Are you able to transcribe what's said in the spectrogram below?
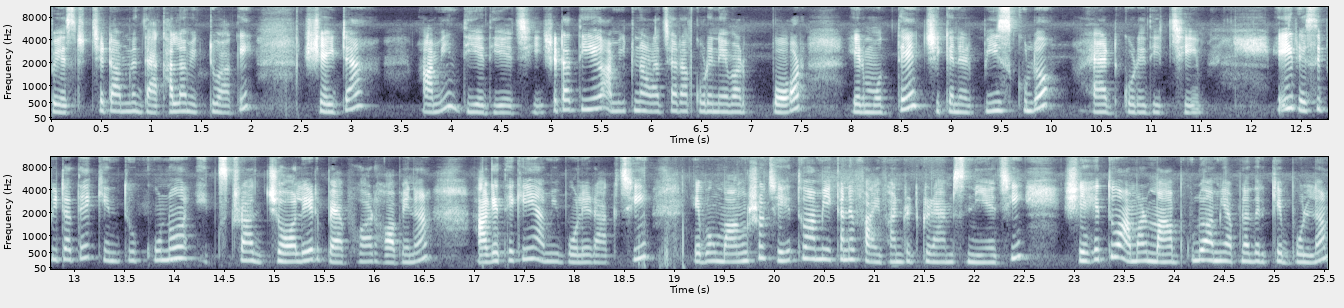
পেস্ট যেটা আমরা দেখালাম একটু আগে, সেইটা আমি দিয়ে দিয়েছি। সেটা দিয়ে আমি একটু নাড়াচাড়া করে নেবার পর এর মধ্যে চিকেনের পিসগুলো অ্যাড করে দিচ্ছি। এই রেসিপিটাতে কিন্তু কোনো এক্সট্রা জলের ব্যবহার হবে না। আগে থেকেই আমি বলে রাখছি। এবং মাংস যেহেতু আমি এখানে ফাইভ হান্ড্রেড গ্রামস নিয়েছি, সেহেতু আমার মাপগুলো আমি আপনাদেরকে বললাম।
